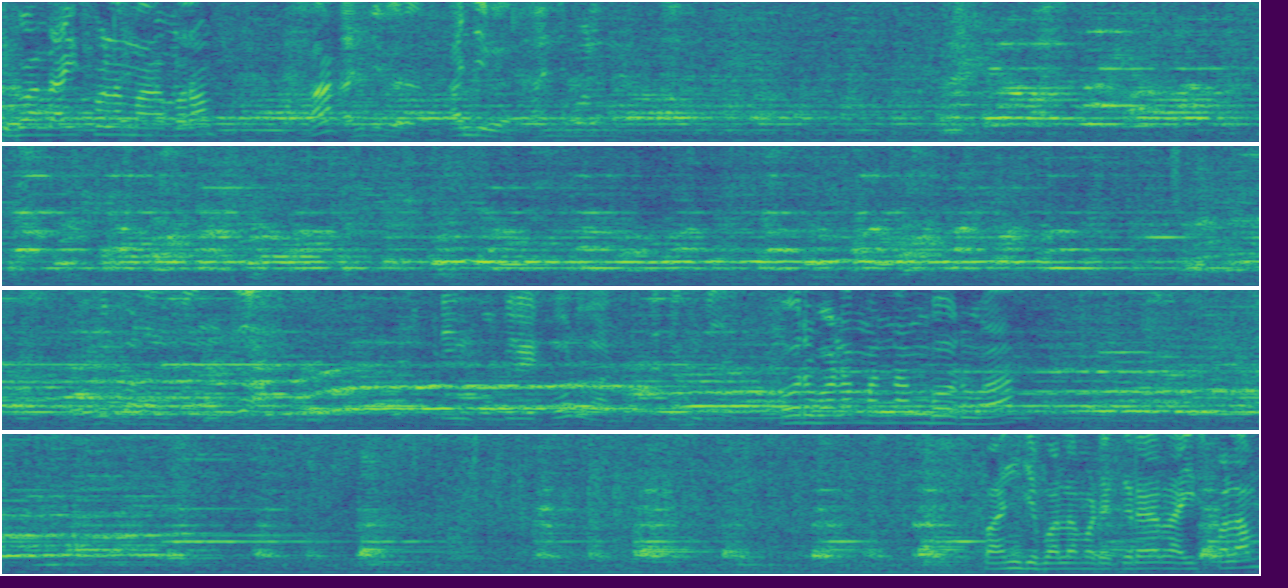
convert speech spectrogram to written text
இப்போ அந்த ஐஸ் பழம் வாங்க போகிறோம் அஞ்சு பேர். அஞ்சு பேர். அஞ்சு பழம். ஒரு பழம் வந்து ஐம்பது ரூபா. இப்போ அஞ்சு பழம் எடுக்கிறார் ஐஸ் பழம்.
